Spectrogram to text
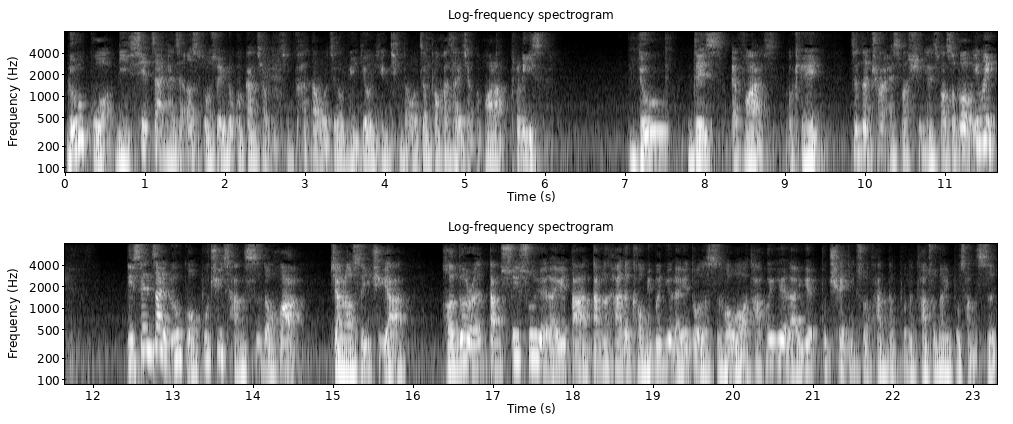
如果你现在还在二十多岁，如果刚巧你已经看到我这个 video，已经听到我这个 podcast 来讲的话了，Please do this advice, OK？真的 try as much as possible，因为你现在如果不去尝试的话，讲老实一句啊，很多人当岁数越来越大，当他的口迷们越来越多的时候哦，他会越来越不确定说他能不能踏出那一步尝试。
